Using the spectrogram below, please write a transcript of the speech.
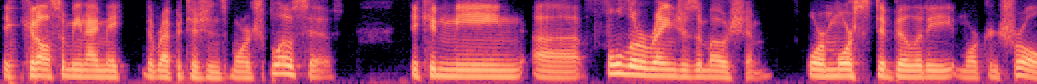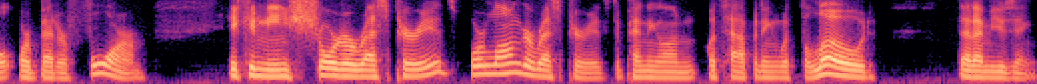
It could also mean I make the repetitions more explosive. It can mean uh, fuller ranges of motion or more stability, more control, or better form. It can mean shorter rest periods or longer rest periods, depending on what's happening with the load that I'm using.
